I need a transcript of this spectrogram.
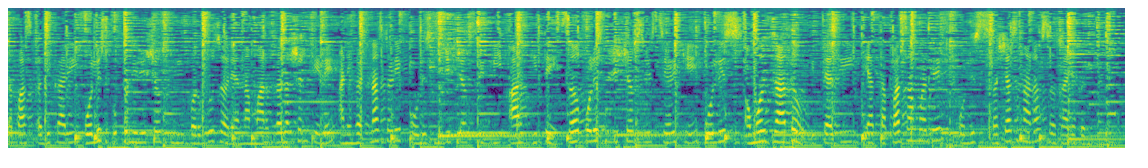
तपास अधिकारी पोलीस उपनिरीक्षक सुनील वडगुजर यांना मार्गदर्शन केले आणि घटनास्थळी पोलीस निरीक्षक श्री बी आर गीते सहपोलीस निरीक्षक श्री शेळके पोलीस अमोल जाधव इत्यादी या तपासामध्ये पोलीस प्रशासनाला सहकार्य करीत आहेत.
